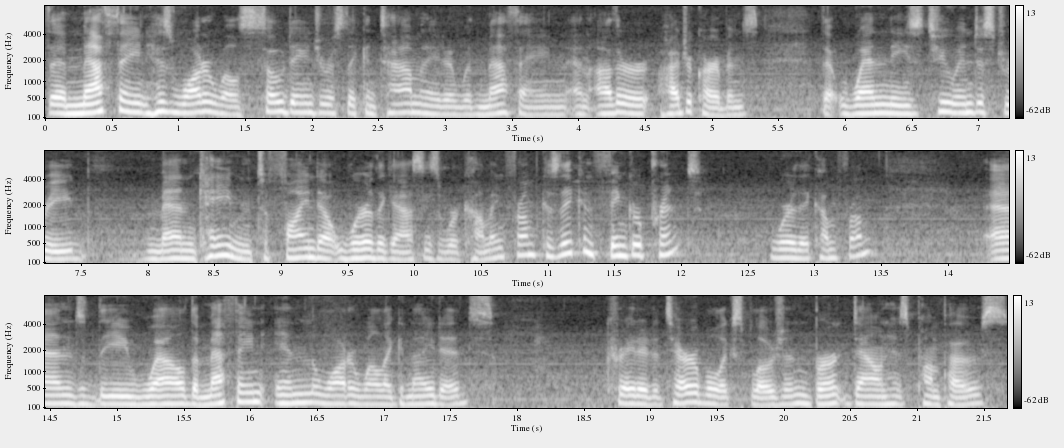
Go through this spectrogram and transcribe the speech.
The methane, his water well is so dangerously contaminated with methane and other hydrocarbons that when these two industry men came to find out where the gases were coming from, because they can fingerprint where they come from, and the well, the methane in the water well ignited, created a terrible explosion, burnt down his pump house.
